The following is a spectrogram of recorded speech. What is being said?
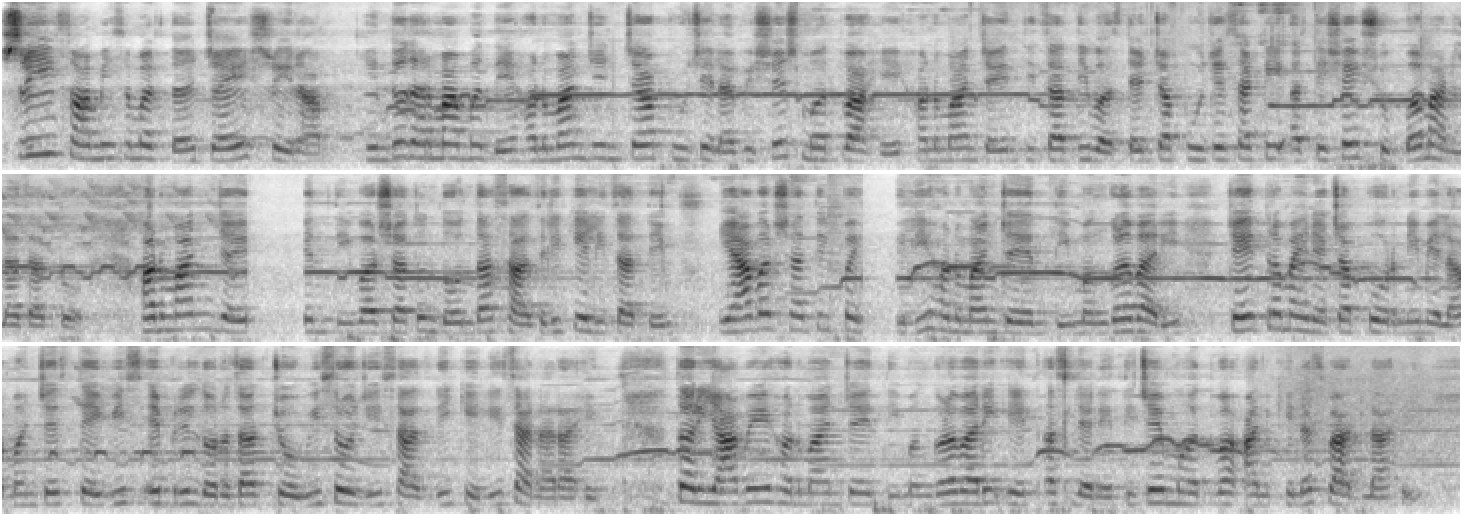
श्री स्वामी समर्थ जय श्रीराम. हिंदू धर्मामध्ये हनुमानजींच्या पूजेला विशेष महत्त्व आहे. हनुमान जयंतीचा दिवस त्यांच्या पूजेसाठी अतिशय शुभ मानला जातो. हनुमान जयंती वर्षातून दोनदा साजरी केली जाते. या वर्षातील पहिली हनुमान जयंती मंगळवारी चैत्र महिन्याच्या पौर्णिमेला म्हणजेच तेवीस एप्रिल दोन हजार चोवीस रोजी साजरी केली जाणार आहे. तर यावेळी हनुमान जयंती मंगळवारी येत असल्याने तिचे महत्त्व आणखीनच वाढलं आहे.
